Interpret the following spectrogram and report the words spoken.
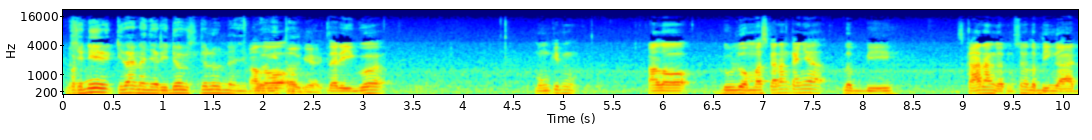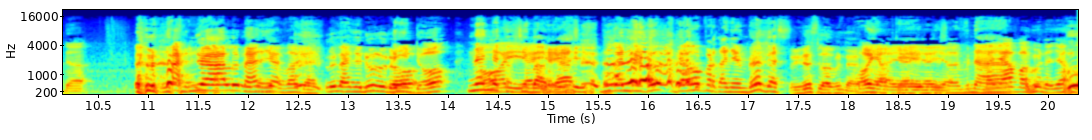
Di sini kita nanya Rido, terus lu nanya kalau gitu. Oke, oke. dari gue mungkin kalau dulu sama sekarang kayaknya lebih sekarang nggak maksudnya lebih nggak ada nanya, lu nanya. ke Bagas. Lu nanya dulu dong. Rido nanya Oh, ke si iya, iya, Bagas. iya. Bukan Rido jawab pertanyaan Bagas. Rido selalu benar. Oh iya, Oh, oke. iya, iya, iya. Selalu benar. Nanya apa gue nanya apa?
